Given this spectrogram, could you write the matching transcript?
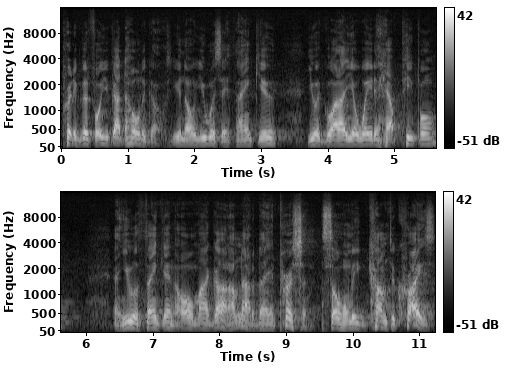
pretty good for you got the Holy Ghost. You know, you would say thank you. You would go out of your way to help people. And you were thinking, oh my God, I'm not a bad person. So when we come to Christ,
